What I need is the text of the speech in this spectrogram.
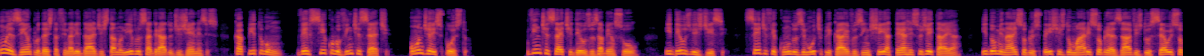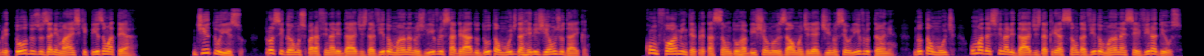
Um exemplo desta finalidade está no livro sagrado de Gênesis, capítulo 1, versículo 27, onde é exposto. 27 Deus os abençoou, e Deus lhes disse: Sede fecundos e multiplicai-vos, enchei a terra e sujeitai-a, e dominai sobre os peixes do mar e sobre as aves do céu e sobre todos os animais que pisam a terra. Dito isso, prossigamos para finalidades da vida humana nos livros sagrados do Talmud da religião judaica. Conforme a interpretação do Rabi Shonuz Alma de Liadi no seu livro Tânia, no Talmud, uma das finalidades da criação da vida humana é servir a Deus.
